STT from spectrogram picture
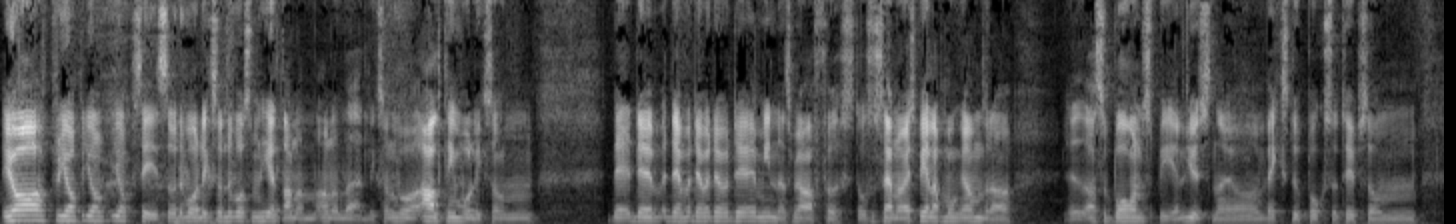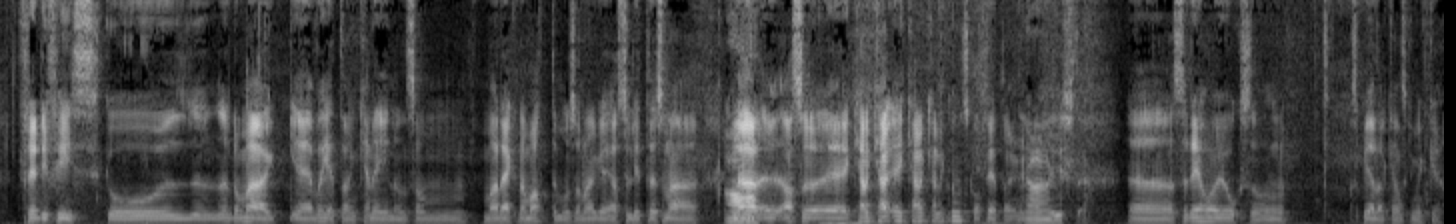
Ja, ja, ja, ja precis. Och det var liksom, det var som en helt annan, annan värld liksom. Det var, allting var liksom... Det, det, det, det, det, det, är minnen som jag har först. Och så sen har jag spelat många andra... eh, Alltså barnspel just när jag växte upp också. Typ som... Freddy Fisk och eh, de här, eh, vad heter han, kaninen som man räknar matte med och sådana grejer. Alltså lite sådana här... Ja. Lär, alltså, kall, kall, kunskap heter han ju. Ja, just det. Så det har ju också spelat ganska mycket.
